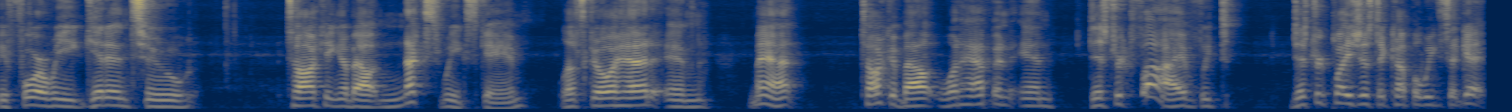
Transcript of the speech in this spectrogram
Before we get into talking about next week's game, let's go ahead and Matt talk about what happened in District 5. We t- district plays just a couple weeks ago,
